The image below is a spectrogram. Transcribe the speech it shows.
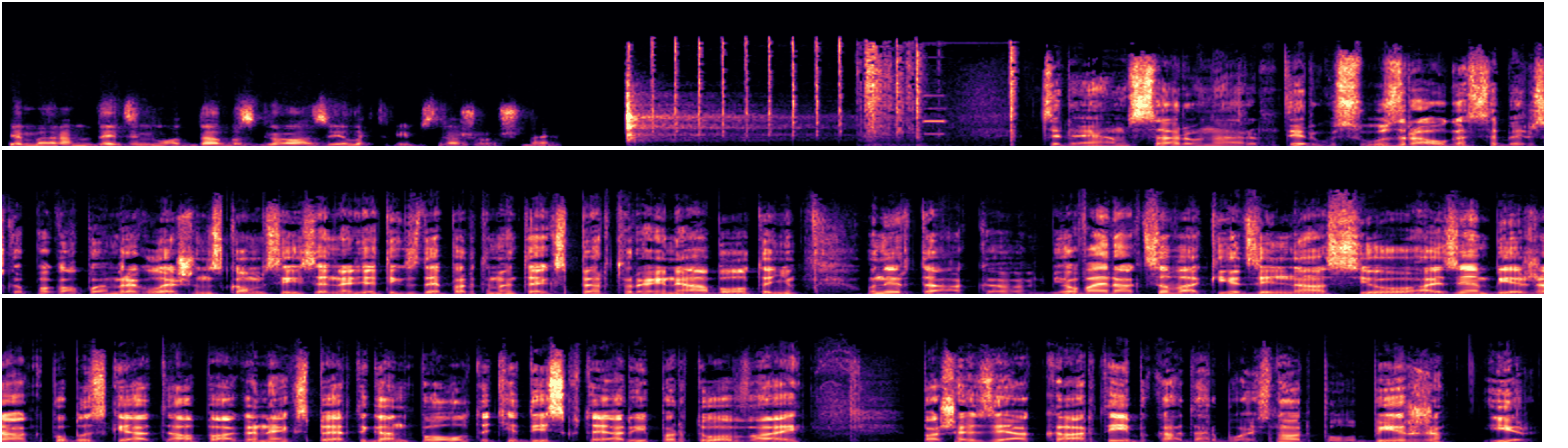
piemēram, dedzinot dabas gāzi elektrības ražošanai. Dzirdējām sarunu ar tirgus uzrauga, sabiedrisko pakalpojumu regulēšanas komisijas enerģētikas departamenta ekspertu Reini Āboltiņu. Un ir tā, ka jo vairāk cilvēki iedziļinās, jo aizvien biežāk publiskajā telpā gan eksperti, gan politiķi diskutē arī par to, vai pašreizējā kārtība, kā darbojas Nordpūļa birža, ir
